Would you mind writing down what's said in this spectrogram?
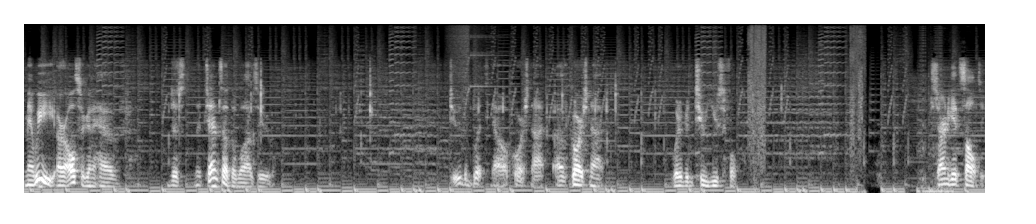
Man, we are also going to have just the tents out the wazoo. Do the blitz. No, of course not. Of course not. Would have been too useful. Starting to get salty.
